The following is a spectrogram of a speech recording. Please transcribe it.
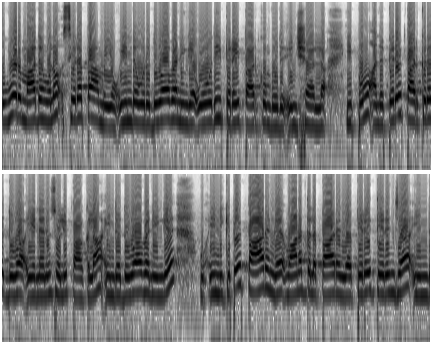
ஒவ்வொரு மாதங்களும் சிறப்பாக அமையும். இந்த ஒரு துவாவை நீங்கள் ஓதி பிறை பார்க்கும்போது இன்ஷா அல்லா இப்போ அந்த பிறை பார்க்கிற துவா என்னன்னு சொல்லி பார்க்கலாம். இந்த துவாவை நீங்கள் இன்னைக்கு போய் பாருங்கள் வானத்தில் பாருங்கள் பிறை தெரிஞ்சால் இந்த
